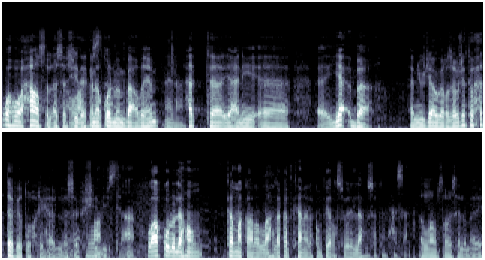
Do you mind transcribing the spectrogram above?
وهو حاصل أسف شيء كان أقول من بعضهم نعم. حتى يعني آه، يأبى أن يجاور زوجته حتى في طهرها للأسف الشديد. وأقول لهم كما قال الله لقد كان لكم في رسول الله أسوة حسنة اللهم صل وسلم عليه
